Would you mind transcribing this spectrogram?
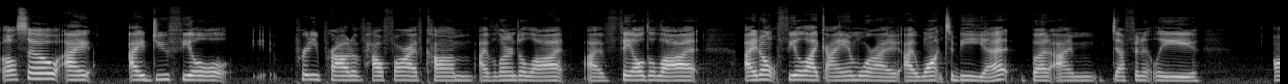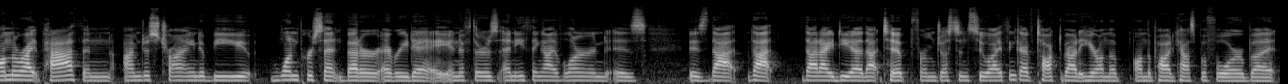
also, I I do feel pretty proud of how far I've come. I've learned a lot. I've failed a lot. I don't feel like I am where I, I want to be yet, but I'm definitely on the right path and I'm just trying to be 1% better every day. And if there's anything I've learned is is that that that idea, that tip from Justin Su'a. I think I've talked about it here on the on the podcast before, but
